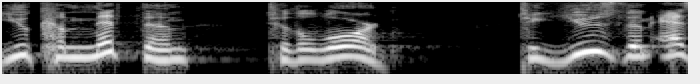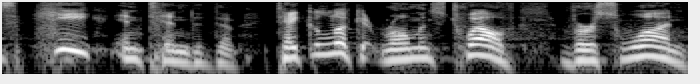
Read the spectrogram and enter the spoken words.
you commit them to the Lord to use them as He intended them. Take a look at Romans 12, verse 1.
